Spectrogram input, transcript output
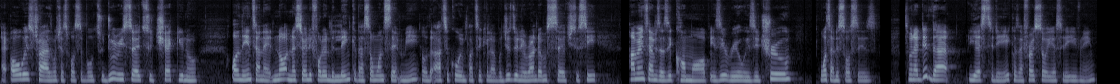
I always try as much as possible to do research to check, you know, on the internet, not necessarily following the link that someone sent me or the article in particular, but just doing a random search to see how many times does it come up? Is it real? Is it true? What are the sources? So when I did that yesterday, because I first saw it yesterday evening,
